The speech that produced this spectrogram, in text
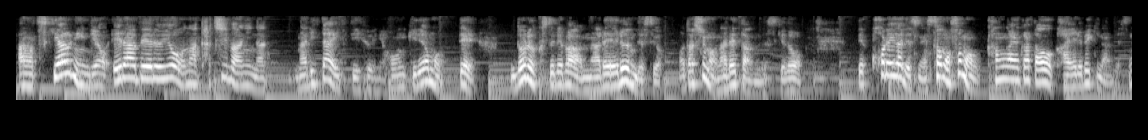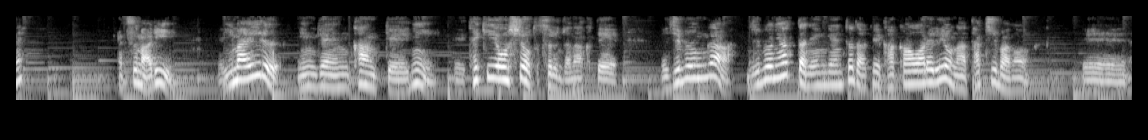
あの付き合う人間を選べるような立場になりたいっていうふうに本気で思って、努力すればなれるんですよ。私もなれたんですけど、でこれがですね、そもそも考え方を変えるべきなんですね。つまり、今いる人間関係に適応しようとするんじゃなくて、自分が自分に合った人間とだけ関われるような立場の、えー、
